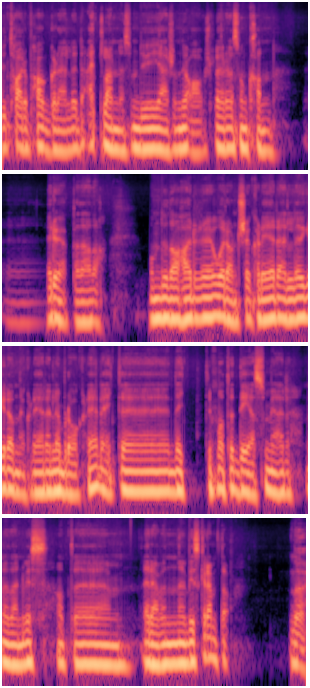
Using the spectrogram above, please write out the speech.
du tar opp hagle, eller er et eller annet som du gjør som du avslører, som kan eh, røpe deg. da. Om du da har oransje klær, eller grønne klær, eller blå klær, det er ikke det, er ikke på en måte det som gjør nødvendigvis at eh, reven blir skremt. da. Nei.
